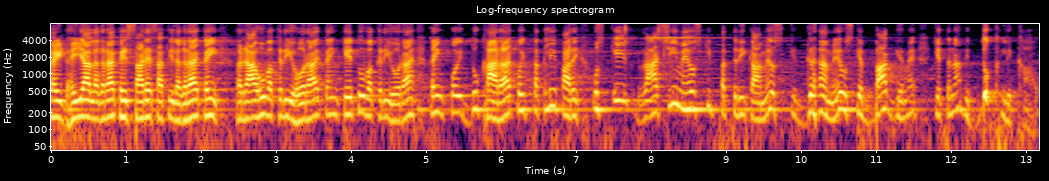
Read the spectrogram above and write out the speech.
कहीं ढैया लग रहा है, कहीं साढ़े साथी लग रहा है, कहीं राहु बकरी हो रहा है, कहीं केतु बकरी हो रहा है, कहीं कोई दुख आ रहा है, कोई तकलीफ़ आ रही उसकी राशि में, उसकी पत्रिका में, उसके ग्रह में, उसके भाग्य में कितना भी दुख लिखा हो,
